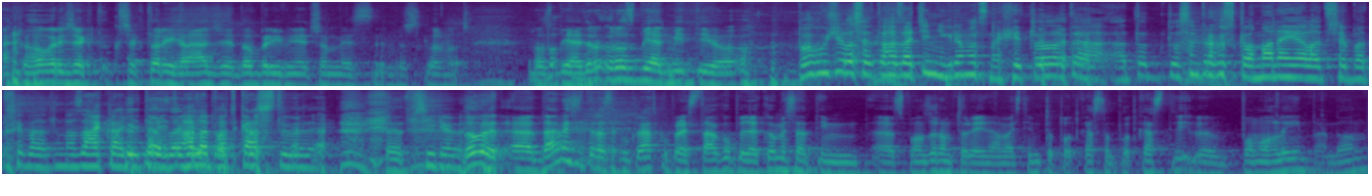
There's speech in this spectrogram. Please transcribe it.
ako hovoriť, že, že ktorý hráč je dobrý v niečom, je skoro rozbíjať, Bo, rozbíjať myty. Jo. Bohužel se toho zatím nikdo moc nechytl ta, a to, to jsem trochu zklamaný, ale třeba, třeba na základě tady tohohle podcastu přijdou. Dobre, dajme si teraz takú krátku prestávku, poďakujeme sa tým eh, sponzorom, ktorí nám aj s týmto podcastom podcasty, eh, pomohli. Pardon.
